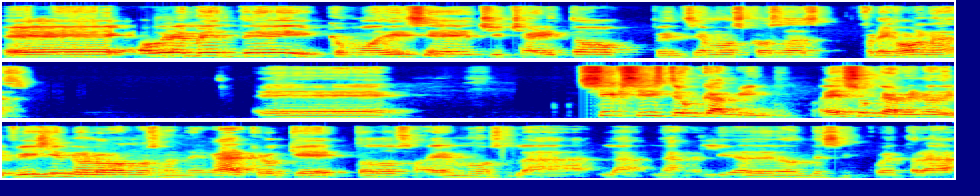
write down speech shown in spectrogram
eh, obviamente, y como dice Chicharito, pensemos cosas fregonas. Eh, sí existe un camino, es un camino difícil, no lo vamos a negar, creo que todos sabemos la, la, la realidad de dónde se encuentra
